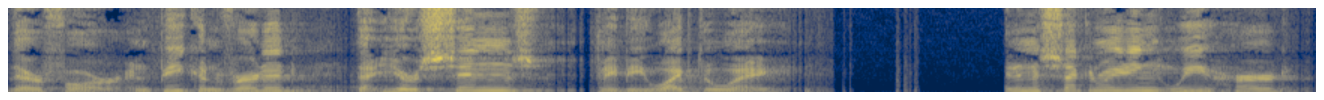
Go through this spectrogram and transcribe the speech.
therefore, and be converted that your sins may be wiped away. And in the second reading, we heard,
